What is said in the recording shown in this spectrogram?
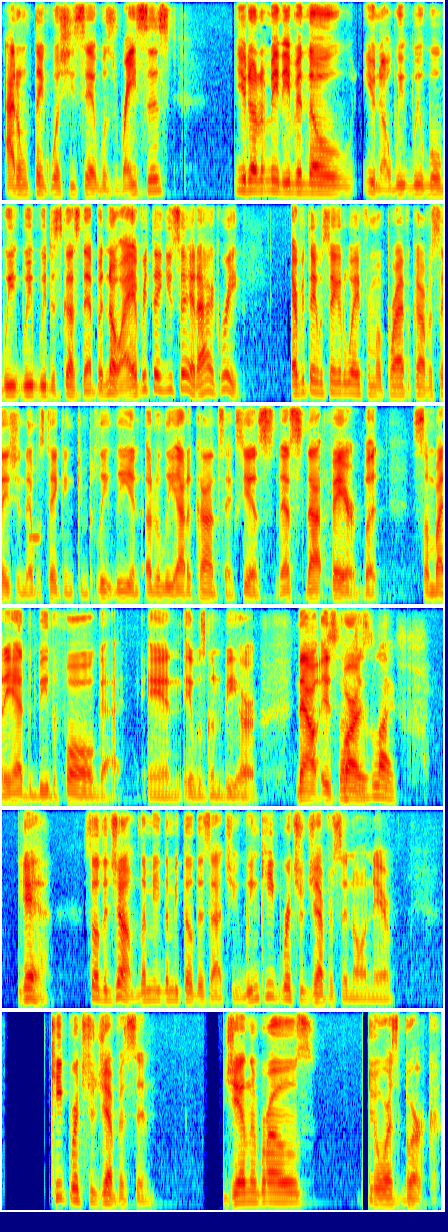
I don't think what she said was racist. You know what I mean? Even though you know we we well, we we we discussed that, but no, everything you said, I agree. Everything was taken away from a private conversation that was taken completely and utterly out of context. Yes, that's not fair, but somebody had to be the fall guy, and it was going to be her. Now, as Such far as life. Yeah, so the jump. Let me let me throw this at you. We can keep Richard Jefferson on there. Keep Richard Jefferson, Jalen Rose, Doris Burke.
